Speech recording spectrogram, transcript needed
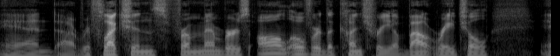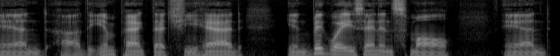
and uh, reflections from members all over the country about Rachel and uh, the impact that she had in big ways and in small, and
